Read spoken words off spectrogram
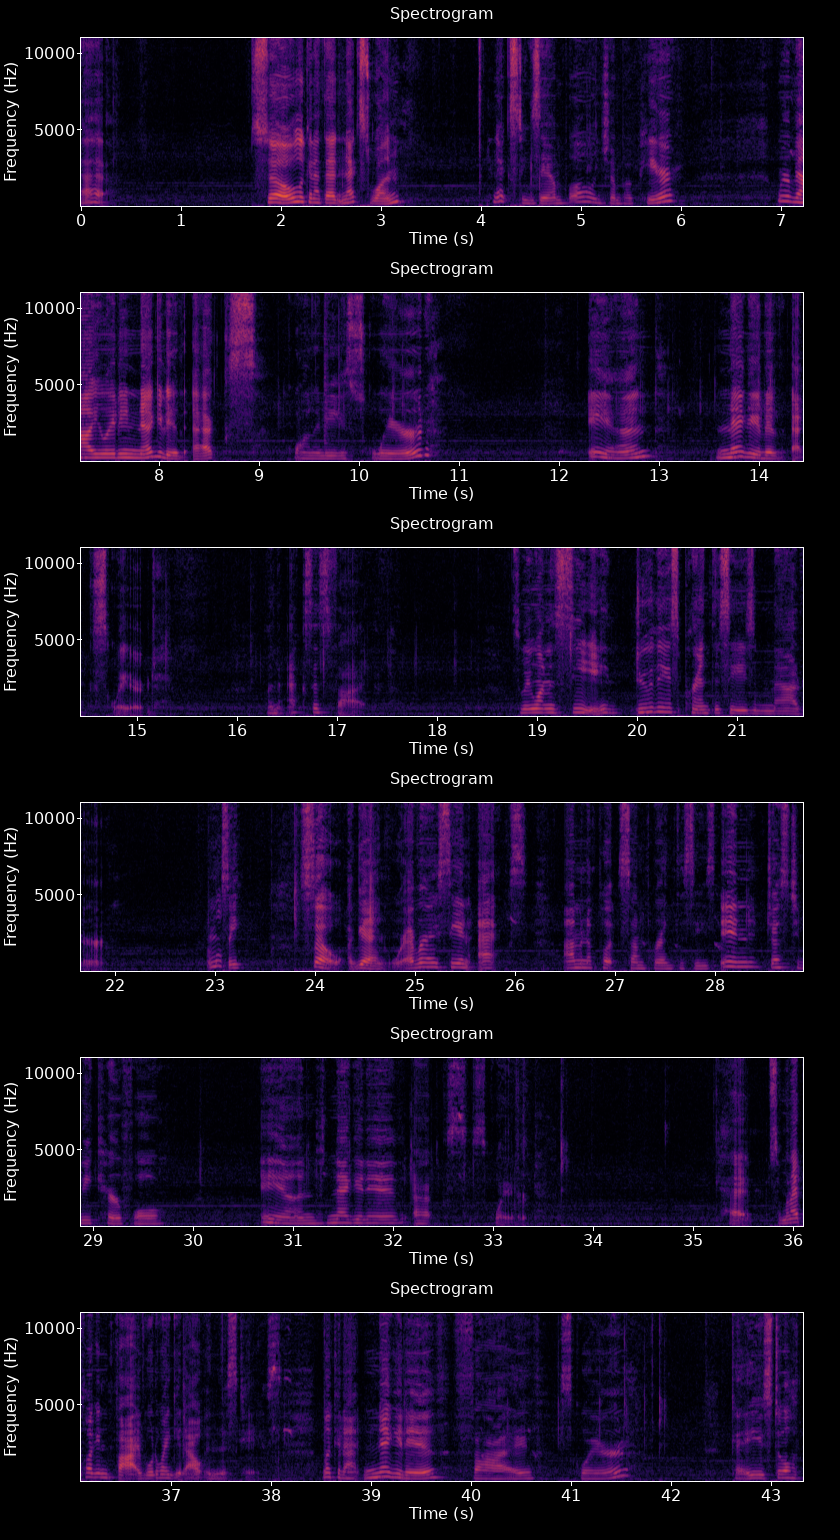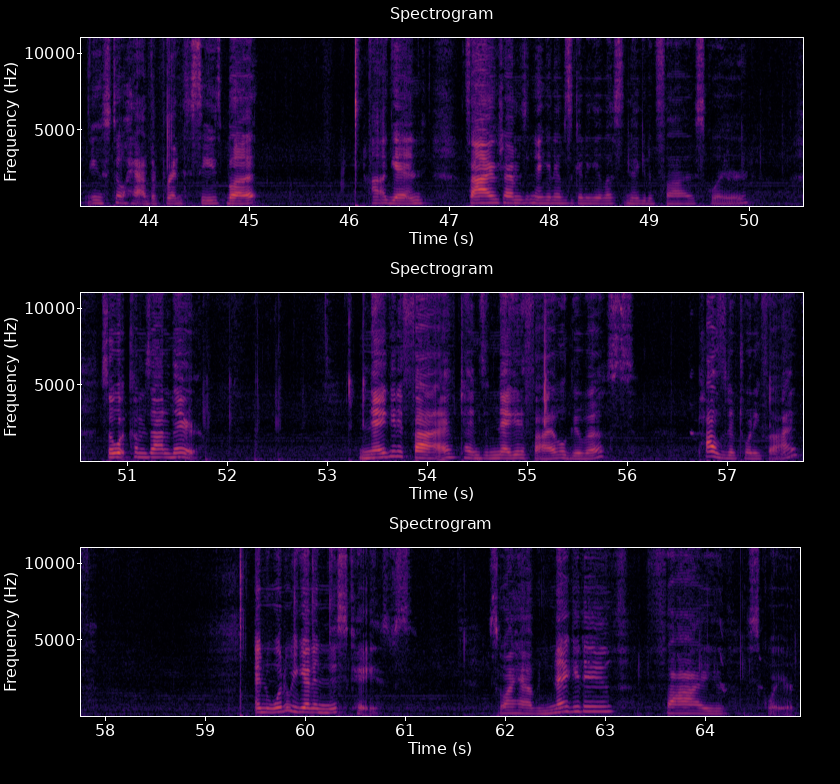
Okay. So looking at that next one, next example, jump up here. We're evaluating negative x, quantity squared, and negative x squared when x is 5. So we want to see, do these parentheses matter? And we'll see. So again, wherever I see an x, I'm going to put some parentheses in just to be careful. And negative x squared. Okay, so when I plug in 5, what do I get out in this case? Looking at negative 5 squared. Okay, you still you still have the parentheses, but again, 5 times negative is going to give us negative 5 squared. So what comes out of there? Negative 5 times a negative 5 will give us positive 25. And what do we get in this case? So I have negative 5 squared.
